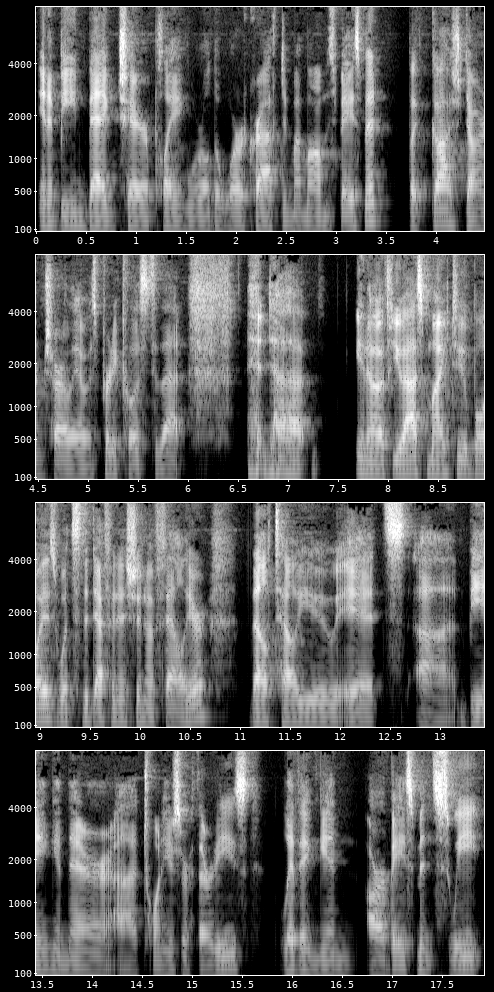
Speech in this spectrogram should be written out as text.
in a beanbag chair playing World of Warcraft in my mom's basement, but gosh darn, Charlie, I was pretty close to that. And, uh, you know, if you ask my two boys, what's the definition of failure? They'll tell you it's uh, being in their uh, 20s or 30s, living in our basement suite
